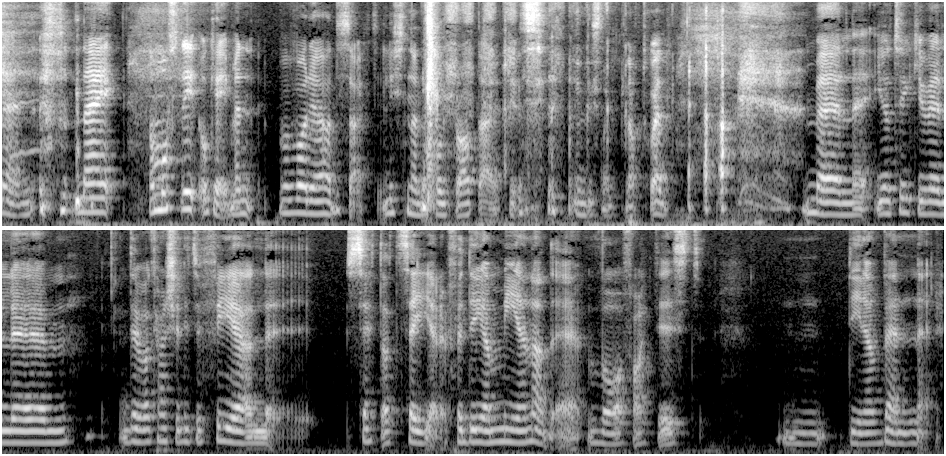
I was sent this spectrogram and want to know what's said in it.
Men, nej. Man måste, okej men vad var det jag hade sagt? Lyssna när folk pratar. Jag lyssnar knappt själv. Men jag tycker väl eh, det var kanske lite fel sätt att säga det. För det jag menade var faktiskt mm, dina vänner.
